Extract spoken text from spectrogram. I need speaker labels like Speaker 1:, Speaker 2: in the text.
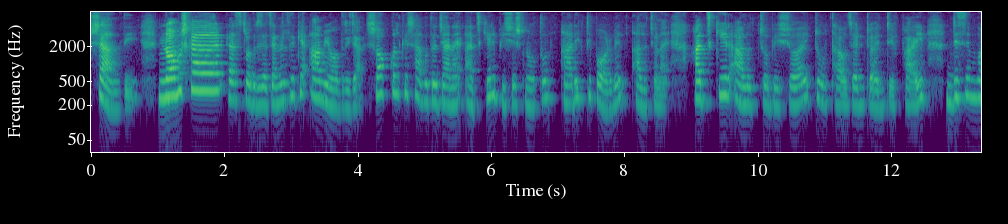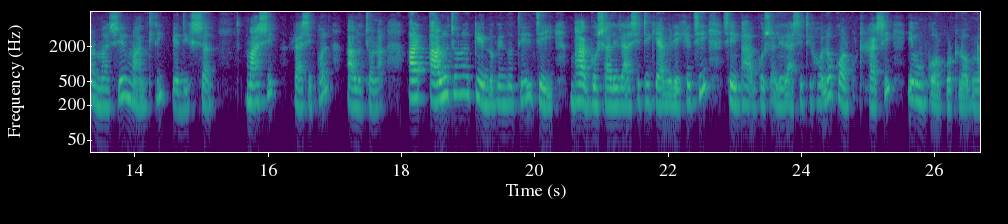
Speaker 1: শান্তি। নমস্কার অ্যাস্ট্রোদ্রিজা চ্যানেল থেকে আমি অদ্রিজা। সকলকে স্বাগত জানাই আজকের বিশেষ নতুন আরেকটি পর্বের আলোচনায়। আজকের আলোচ্য বিষয় two thousand twenty five December মাসের মান্থলি প্রেডিকশন মাসিক রাশিফল আলোচনা। আর আলোচনার কেন্দ্রবিন্দুতে যেই ভাগ্যশালী রাশিটিকে আমি রেখেছি, সেই ভাগ্যশালী রাশিটি হলো কর্কট রাশি এবং কর্কট লগ্ন।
